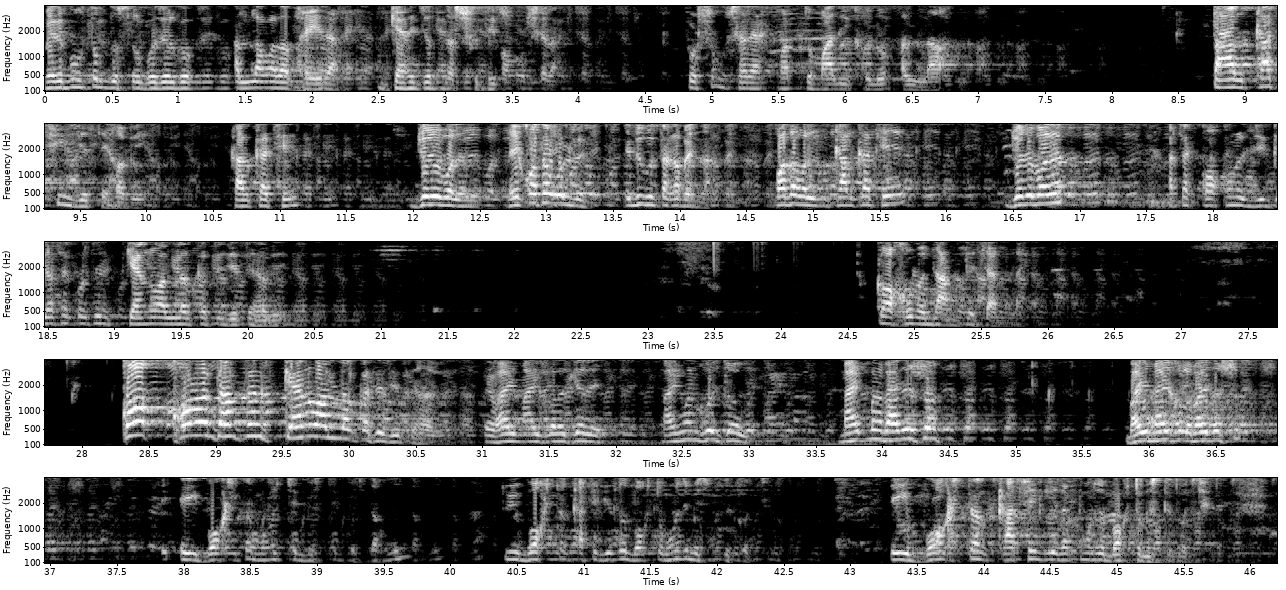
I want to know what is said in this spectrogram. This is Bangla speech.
মেরে মহতম দোস্ত বুজুর্গ, আল্লাহওয়ালা জ্ঞানের জন্য সুধী মানুষেরা, প্রশংসার একমাত্র মালিক হলো আল্লাহ। তার কাছেই যেতে হবে। কার কাছে? জোরে বলেন। এই কথা বলবেন এদিকে তাকাবেন না। কথা বলেন, কার কাছে? জোরে বলেন। আচ্ছা কখনো জিজ্ঞাসা করতেন কেন আল্লাহর কাছে যেতে হবে? কখনো জানতে চান না। কখনো জানতেন কেন আল্লাহর কাছে যেতে হবে? ভাই মাইক বলে, কে মাইক মান কই চল মাইক মান এসো। ভাই মাইক বলে, বাইরে এসো। এই বক্সটা মনে হচ্ছে মিস্ত্রি দেখো তুমি বক্সটার কাছে গিয়ে তো বক্সটা মনে হচ্ছে মিস্ত্রি করছে। এই বক্সটার কাছে গিয়ে দেখো মনে বক্সটা মিস্ত্রি করছে।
